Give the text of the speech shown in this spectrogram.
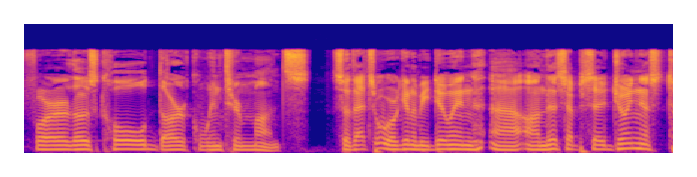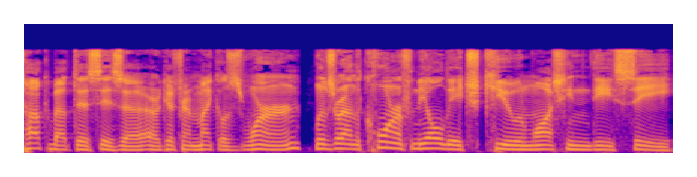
for those cold, dark winter months. So that's what we're going to be doing uh, on this episode. Joining us to talk about this is uh, our good friend Michael Zwern. Lives around the corner from the old HQ in Washington D.C.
